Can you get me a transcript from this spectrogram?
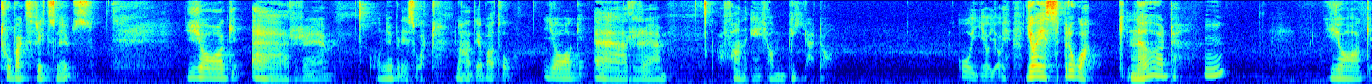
tobaksfritt snus. Jag är... eh, Och nu blir det svårt. Nu hade jag bara två. Jag är... fan är jag mer då? Oj, oj, oj. Jag är språknörd. Mm. Jag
